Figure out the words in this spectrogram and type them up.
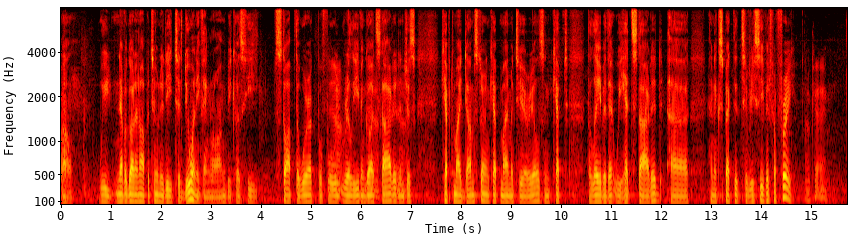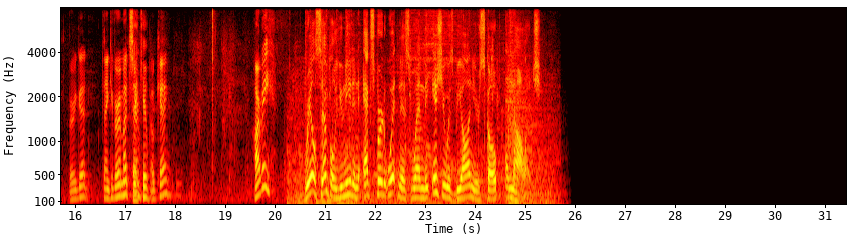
Well, we never got an opportunity to do anything wrong because he stopped the work before we really even got started and just kept my dumpster and kept my materials and kept the labor that we had started uh, and expected to receive it for free. Okay, very good. Thank you very much, sir. Thank you. Okay. Harvey? Real simple, you need an expert witness when the issue is beyond your scope and knowledge.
